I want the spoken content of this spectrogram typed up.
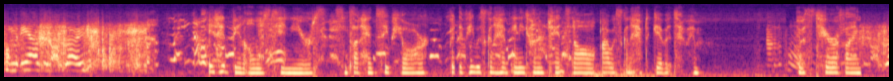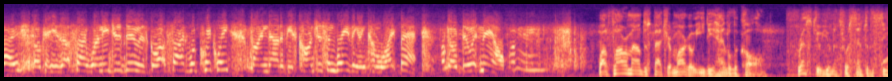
somebody has him outside. It had been almost 10 years since I'd had CPR, but if he was going to have any kind of chance at all, I was going to have to give it to him. Out of the pool. It was terrifying. Okay, he's outside. What I need you to do is go outside real quickly, find out if he's conscious and breathing, and come right back. Go do it now. Okay. While Flower Mound dispatcher Margot Eady handled the call, rescue units were sent to the scene.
